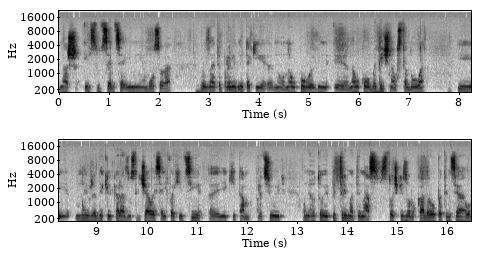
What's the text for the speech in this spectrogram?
наш інститут серця імені Амосова. Ви знаєте, провідний такий е, ну, науково, він е, науково-медична установа. І ми вже декілька разів зустрічалися, і фахівці, е, які там працюють, вони готові підтримати нас з точки зору кадрового потенціалу.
